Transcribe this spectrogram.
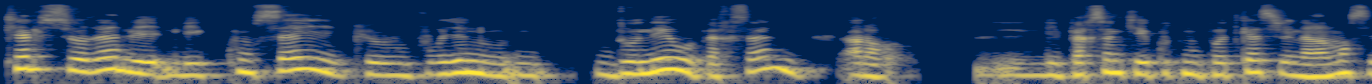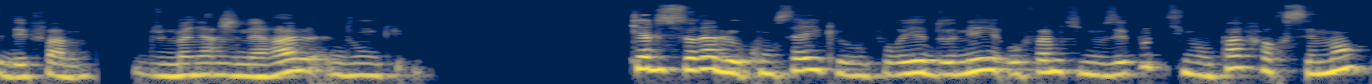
Quels seraient les, les, conseils que vous pourriez nous donner aux personnes? Alors, les personnes qui écoutent mon podcast, généralement, c'est des femmes, d'une manière générale. Donc, quel serait le conseil que vous pourriez donner aux femmes qui nous écoutent, qui n'ont pas forcément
